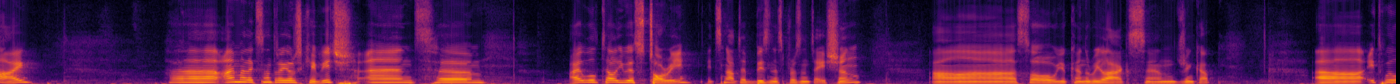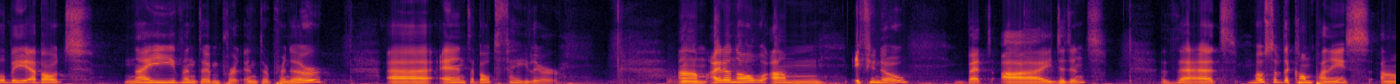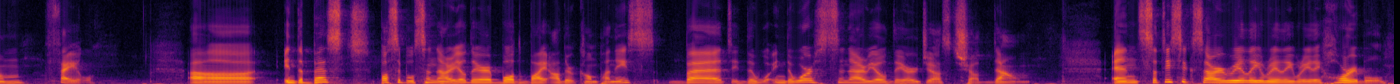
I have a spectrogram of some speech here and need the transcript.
Hi. Uh, I'm Aleksandra Jarośkiewicz, and um, I will tell you a story. It's not a business presentation, uh, so you can relax and drink up. Uh, it will be about naive and entrepreneur uh, and about failure. Um, I don't know um, if you know, but I didn't, that most of the companies um, fail. Uh, in the best possible scenario, they are bought by other companies, but in the, in the worst scenario, they are just shut down. And statistics are really, really, really horrible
